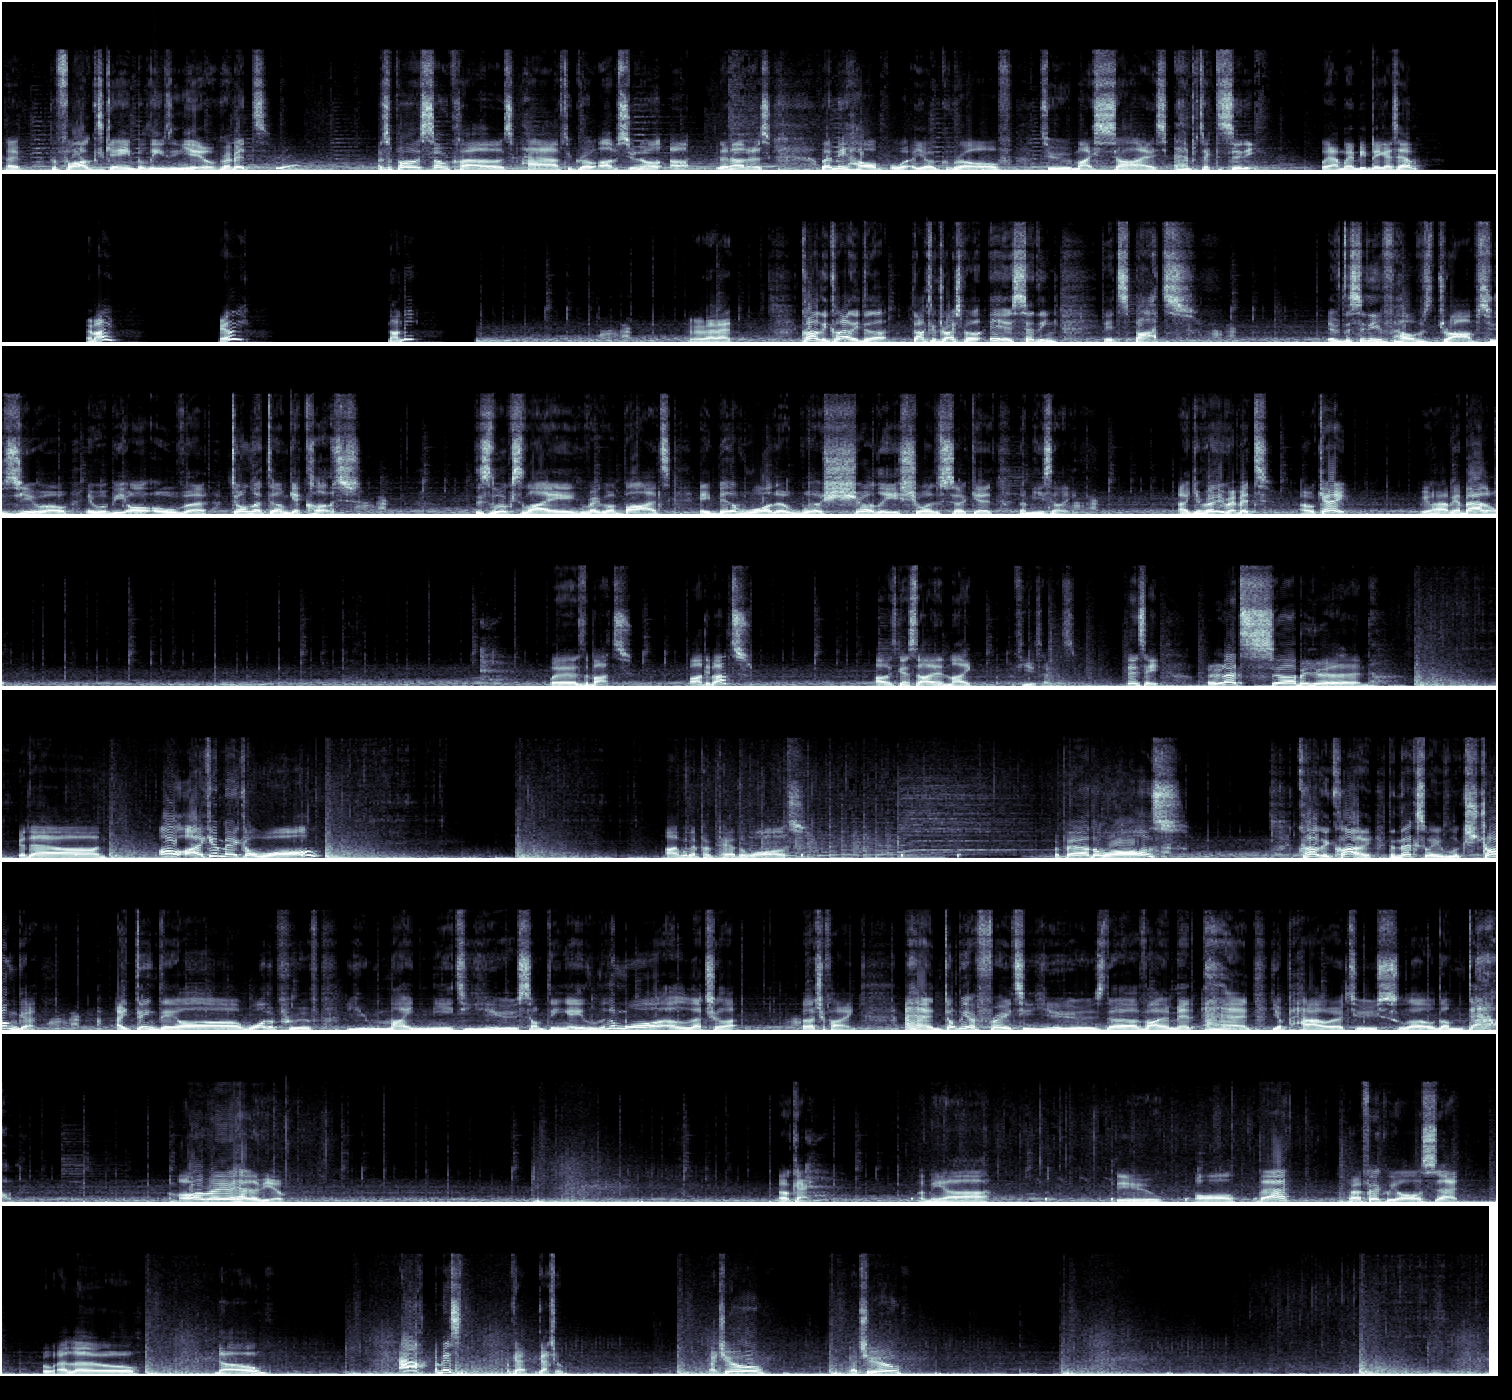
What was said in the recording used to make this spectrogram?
Okay, the Frogs game believes in you, Ribbit. I suppose some clouds have to grow up sooner uh, than others. Let me help your growth to my size and protect the city. Wait, I'm gonna be big as him? Am I? Really? Nani? Rabbit. Cloudy, cloudy, Dr. Dryspell is setting its spots. If the city health drops to zero, it will be all over. Don't let them get close. This looks like regular bots. A bit of water will surely short circuit them easily. Uh, get ready, Ribbit. Okay. We are having a battle. Where's the bots? Are the bots? Oh, it's gonna start in like a few seconds. Didn't see. Let's uh, begin. Get down. Oh, I can make a wall? I'm gonna prepare the walls. Prepare the walls. Cloudy, cloudy, the next wave looks stronger. I think they are waterproof. You might need to use something a little more electri electrifying. And don't be afraid to use the environment and your power to slow them down. I'm already ahead of you. Okay. Let me, uh, do all that. Perfect, we all set. Oh, hello. No. Ah, I missed. Okay, got you. Got you. Got you.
